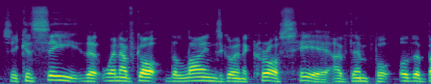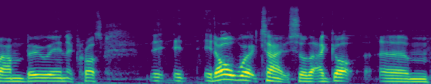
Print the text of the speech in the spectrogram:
So you can see that when I've got the lines going across here, I've then put other bamboo in across. It, it, it all worked out so that I got um,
